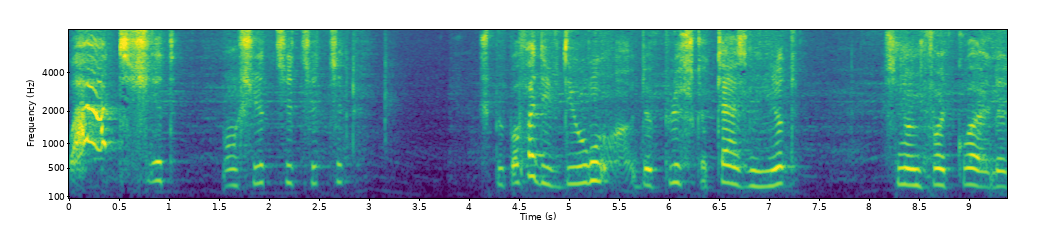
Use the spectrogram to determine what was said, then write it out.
What? Shit. Bon, shit, shit, shit, shit. Je peux pas faire des vidéos de plus que 15 minutes. Sinon, il faut quoi de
